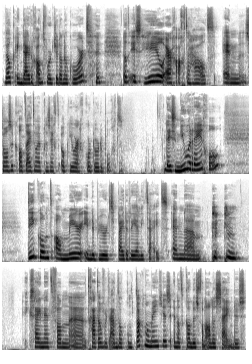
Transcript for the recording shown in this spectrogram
welk eenduidig antwoord je dan ook hoort, dat is heel erg achterhaald. En zoals ik altijd al heb gezegd, ook heel erg kort door de bocht. Deze nieuwe regel, die komt al meer in de buurt bij de realiteit. En um, ik zei net van, uh, het gaat over het aantal contactmomentjes en dat kan dus van alles zijn. Dus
